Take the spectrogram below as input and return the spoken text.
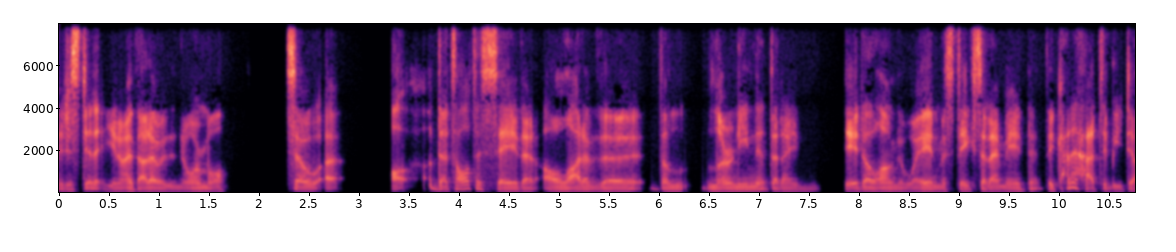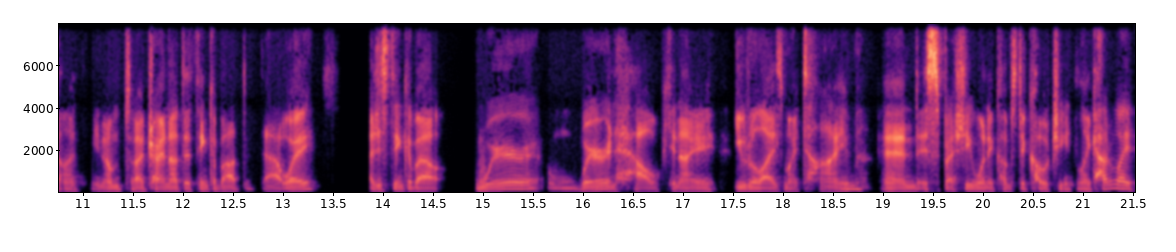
I just did it. You know, I thought I was normal. So uh, all, that's all to say that a lot of the the learning that I did along the way and mistakes that I made, they kind of had to be done, you know. So I try not to think about that way. I just think about where where and how can i utilize my time? And especially when it comes to coaching like how do i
